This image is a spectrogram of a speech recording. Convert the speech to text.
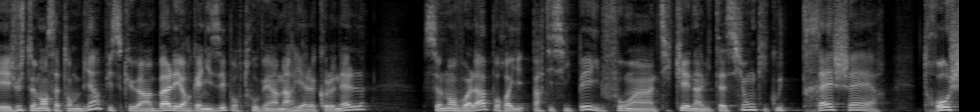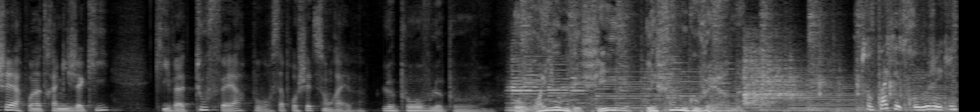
Et justement, ça tombe bien puisque un bal est organisé pour trouver un mari à la colonelle. Seulement voilà, pour y participer, il faut un ticket d'invitation qui coûte très cher, trop cher pour notre ami Jackie, qui va tout faire pour s'approcher de son rêve. Le pauvre, le pauvre. Au royaume des filles, les femmes gouvernent. Pas qu'il est trop beau, Jackie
